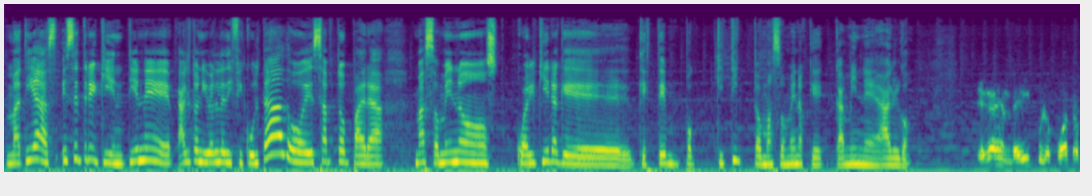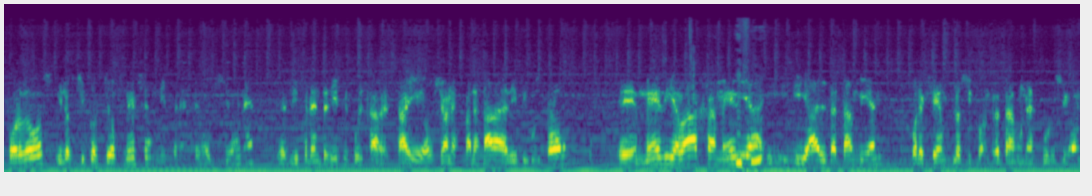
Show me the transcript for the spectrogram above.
Matías, ¿ese trekking tiene alto nivel de dificultad o es apto para más o menos cualquiera que, que esté un poquitito más o menos que camine algo? Llegas en vehículo 4x2 y los chicos te ofrecen diferentes opciones de diferentes dificultades. Hay opciones para nada de dificultad, eh, media, baja, media y, y alta también. Por ejemplo, si contratas una excursión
